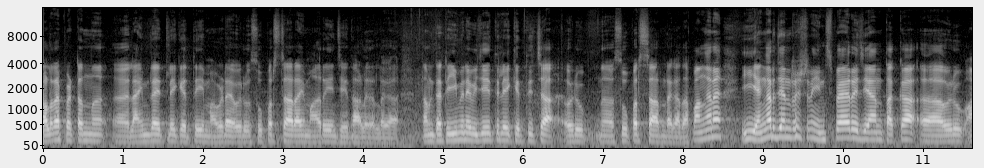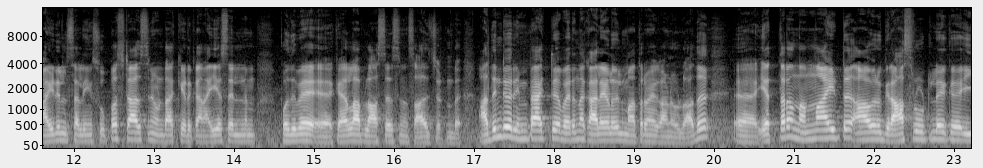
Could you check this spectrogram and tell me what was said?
വളരെ പെട്ടെന്ന് ലൈംലൈറ്റിലേക്ക് എത്തുകയും അവിടെ ഒരു സൂപ്പർ സ്റ്റാറായി മാറുകയും ചെയ്ത ആളുകളുടെ കഥ. നമ്മുടെ ടീമിനെ വിജയത്തിലേക്ക് എത്തിച്ച ഒരു സൂപ്പർ സ്റ്റാറിന്റെ കഥ. അപ്പം അങ്ങനെ ഈ യങ്ങർ ജനറേഷനെ ഇൻസ്പയർ ചെയ്യാൻ തക്ക ഒരു ഐഡൽസ് അല്ലെങ്കിൽ സൂപ്പർ സ്റ്റാർസിനെ ഉണ്ടാക്കിയെടുക്കാൻ ഐ എസ് എല്ലിനും പൊതുവെ കേരള ബ്ലാസ്റ്റേഴ്സിന് സാധിച്ചിട്ടുണ്ട്. അതിന്റെ ഒരു ഇമ്പാക്റ്റ് വരുന്ന കാലയളവിൽ മാത്രമേ കാണുകയുള്ളൂ. അത് എത്ര നന്നായിട്ട് ആ ഒരു ഗ്രാസ് റൂട്ടിലേക്ക് ഈ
